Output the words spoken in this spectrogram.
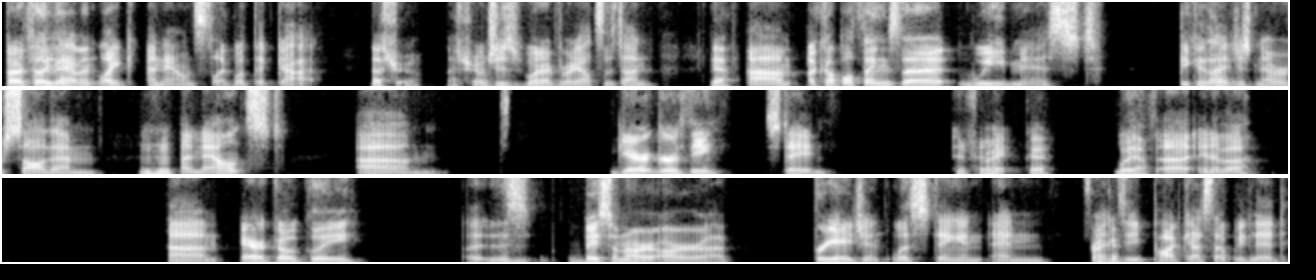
But I feel like they haven't like announced like what they've got. that's true. That's true. which is what everybody else has done. Yeah, Um, a couple things that we missed because I just never saw them Mm-hmm. announced. Um, Garrett Gurthie stayed, Infinite. right, Okay. Yeah. with uh Innova. Um, Eric Oakley. Uh, this is based on our our uh, free agent listing and and Okay. frenzy podcast that we did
